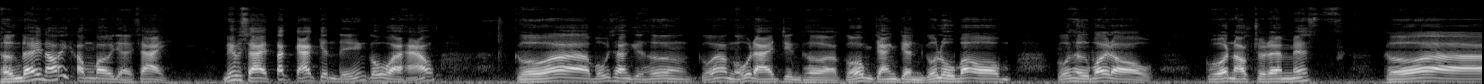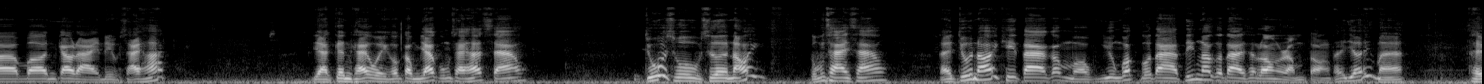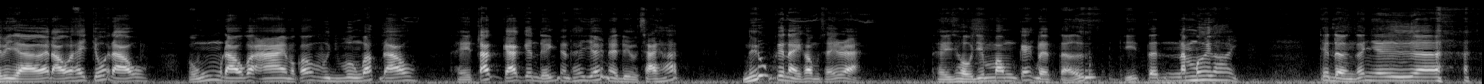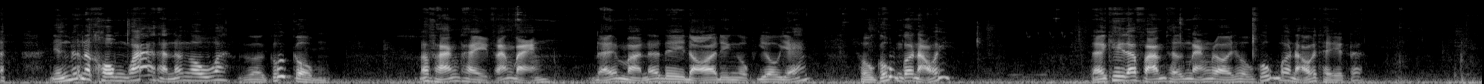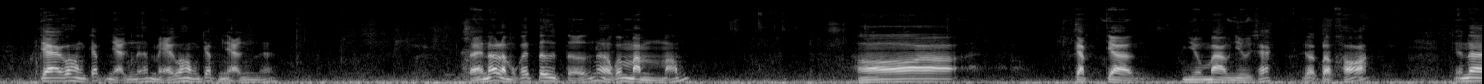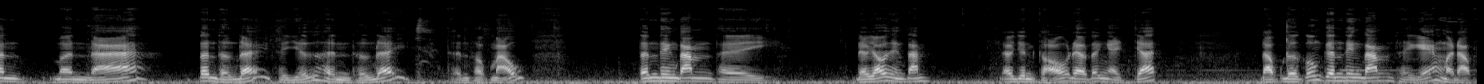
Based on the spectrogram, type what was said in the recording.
thượng đế nói không bao giờ sai nếu sai tất cả kinh điển của hòa hảo của Bửu Sơn Kiều Hương, của Ngũ Đại Truyền Thừa, của ông Trạng Trình, của Lưu Bá ôm của Thư Bối Đồ, của Notre Dame, của ờ, bên Cao Đài đều sai hết. Và Kinh Khải Quyền của Công giáo cũng sai hết sao? Chúa xưa, xưa nói cũng sai sao? Tại Chúa nói khi ta có một vương quốc của ta, tiếng nói của ta sẽ loan rộng toàn thế giới mà. Thì bây giờ ở đâu có thấy Chúa đâu? Cũng đâu có ai mà có vương bất đâu. Thì tất cả kinh điển trên thế giới này đều sai hết. Nếu cái này không xảy ra, thì Hồ Chí mong các đệ tử chỉ tin 50 thôi. Chứ đừng có như ờ, những đứa nó khôn quá thành nó ngu quá. Rồi cuối cùng, nó phản thầy, phản bạn, để mà nó đi đọa địa ngục vô gián. Thù cứu không có nổi. Tại khi đã phạm thượng nặng rồi, thù cứu không có nổi thiệt đó cha cũng không chấp nhận nữa, mẹ cũng không chấp nhận nữa. Tại nó là một cái tư tưởng, nó là một cái mầm móng họ chập chờn, nhiều màu, nhiều sắc, rất là khó. Cho nên mình đã tin thượng đế thì giữ hình thượng đế, hình phật mẫu. Tin thiên tâm thì đeo dấu thiên tâm, đeo trên cổ, đeo tới ngày chết. Đọc được cuốn kinh thiên tâm thì gán mà đọc.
